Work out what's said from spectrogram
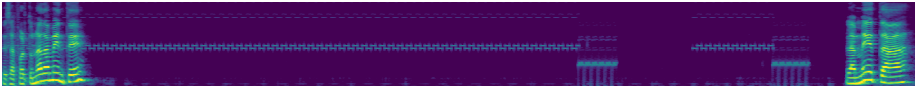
Desafortunadamente, la meta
